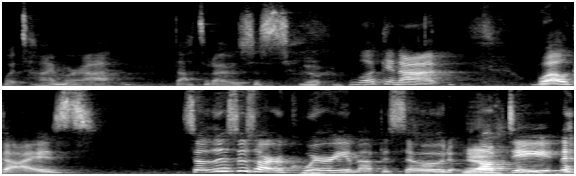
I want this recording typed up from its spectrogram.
what time we're at. That's what I was just Yep. looking at. Well, guys, so this is our aquarium episode Yeah. update.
